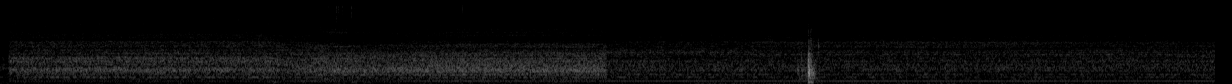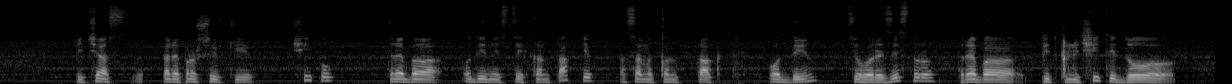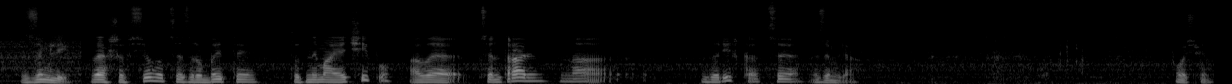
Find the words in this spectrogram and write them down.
Час перепрошивки чіпу треба один із цих контактів, а саме контакт 1 цього резистору, треба підключити до землі. Легше всього це зробити. Тут немає чіпу, але центральна доріжка це земля. Ось він.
